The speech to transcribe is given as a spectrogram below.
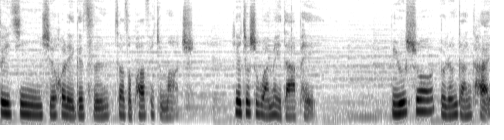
最近学会了一个词，叫做 “perfect match”，也就是完美搭配。比如说，有人感慨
